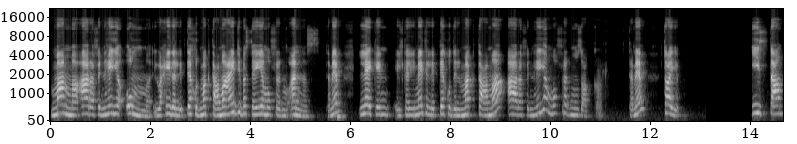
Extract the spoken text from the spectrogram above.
mamma أعرف إن هي أم الوحيدة اللي بتاخد مقطع ma عادي بس هي مفرد مؤنث. تمام؟ لكن الكلمات اللي بتاخد المقطع ma أعرف إن هي مفرد مذكر. تمام؟ طيب. ista.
